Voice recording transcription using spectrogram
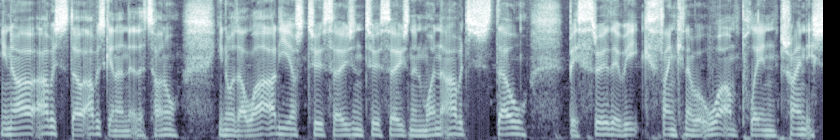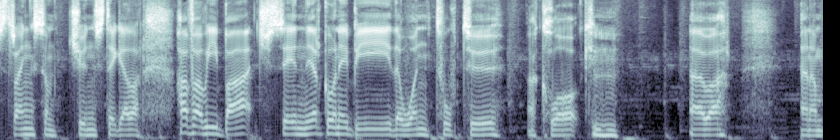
You know, I, I was still, I was getting into the tunnel. You know, the latter years, 2000, 2001, I would still be through the week thinking about what I'm playing, trying to string some tunes together, have a wee batch saying they're going to be the one till two o'clock mm-hmm. hour. And I'm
